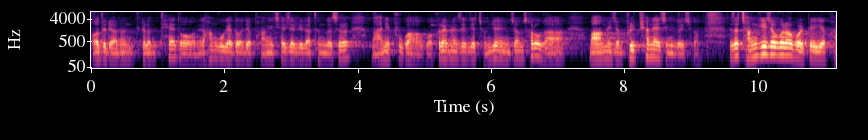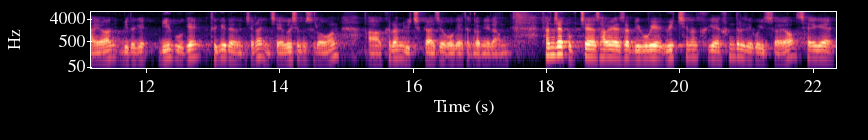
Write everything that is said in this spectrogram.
얻으려는 그런 태도. 그러니까 한국에도 이제 방위 체제비 같은 것을 많이 부과하고 그러면서 이제 점점 점 서로가 마음이 좀 불편해진 거죠. 그래서 장기적으로 볼 때 이게 과연 미국의 미국의 득이 되는지는 이제 의심스러운 아, 그런 위치까지 오게 된 겁니다. 현재 국제사회에서 미국의 위치는 크게 흔들리고 있어요. 세계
